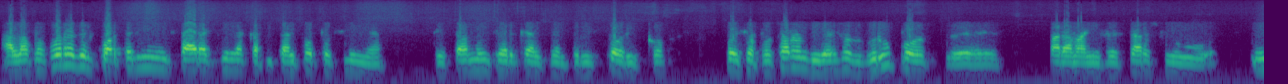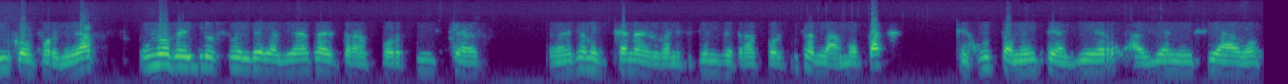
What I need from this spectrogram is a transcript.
a las afueras del cuartel militar aquí en la capital potosina, que está muy cerca del centro histórico, pues se apostaron diversos grupos eh, para manifestar su inconformidad. Uno de ellos fue el de la Alianza de Transportistas, la Alianza Mexicana de Organizaciones de Transportistas, la MOTAC, que justamente ayer había anunciado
